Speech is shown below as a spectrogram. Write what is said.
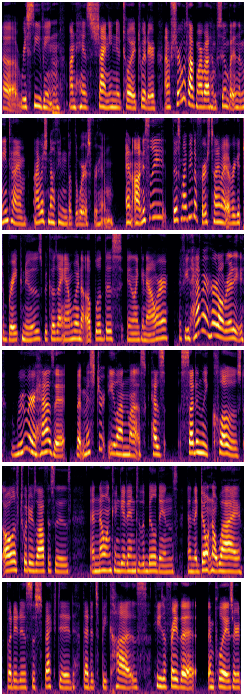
uh, receiving on his shiny new toy, Twitter. I'm sure we'll talk more about him soon, but in the meantime, I wish nothing but the worst for him. And honestly, this might be the first time I ever get to break news because I am going to upload this in like an hour. If you haven't heard already, rumor has it that Mr. Elon Musk has suddenly closed all of Twitter's offices and no one can get into the buildings and they don't know why, but it is suspected that it's because he's afraid that employees are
